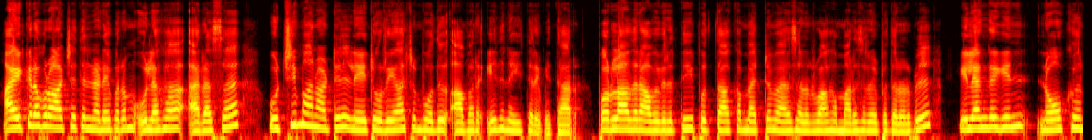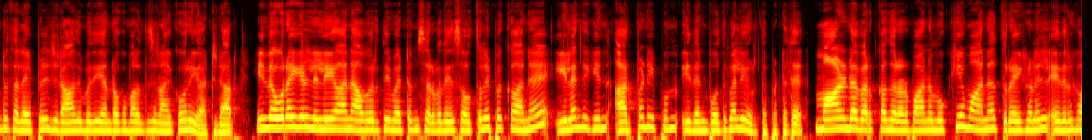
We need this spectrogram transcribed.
ஐக்கிய ராஜ்யத்தில் நடைபெறும் உலக அரச உச்சி மாநாட்டில் நேற்று உரையாற்றும் போது அவர் இதனை தெரிவித்தார். பொருளாதார அபிவிருத்தி புத்தாக்கம் மற்றும் அரசு நிர்வாக மறுசீரமைப்பு தொடர்பில் இலங்கையின் நோக்கு என்ற தலைப்பில் ஜனாதிபதி அன்றகுமார் திசநாயக்க உரையாற்றினார். இந்த உரையில் நிலையான அபிவிருத்தி மற்றும் சர்வதேச ஒத்துழைப்புக்கான இலங்கையின் அர்ப்பணிப்பும் இதன்போது வலியுறுத்தப்பட்டது. மானிட வர்க்கம் தொடர்பான முக்கியமான துறைகளில் எதிர்கால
